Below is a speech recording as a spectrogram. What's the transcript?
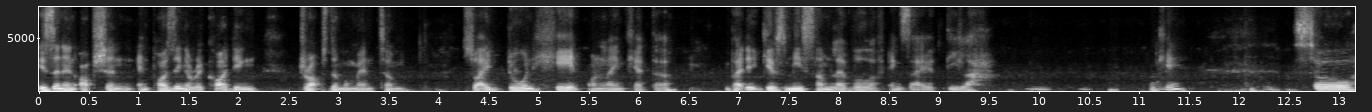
isn't an option, and pausing a recording drops the momentum. So I don't hate online theater, but it gives me some level of anxiety lah. Mm. Okay. So,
